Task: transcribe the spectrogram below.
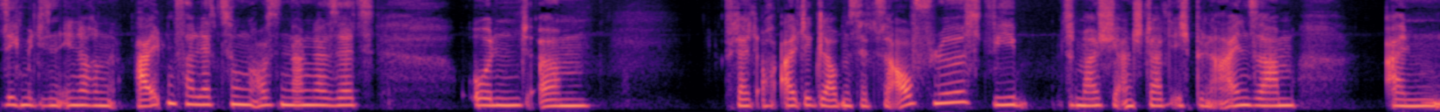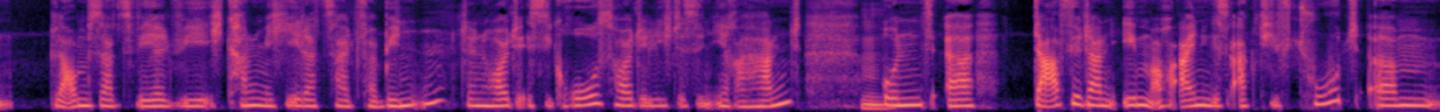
sich mit diesen inneren alten Verletzungen auseinandersetzt und ähm, vielleicht auch alte Glaubenssätze auflöst, wie zum Beispiel anstatt ich bin einsam, einen Glaubenssatz wählt wie ich kann mich jederzeit verbinden, denn heute ist sie groß, heute liegt es in ihrer Hand mhm. und äh, dafür dann eben auch einiges aktiv tut, ähm,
